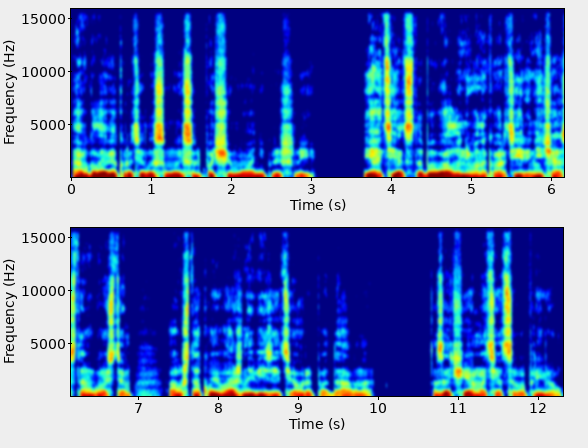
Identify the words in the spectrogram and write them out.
а в голове крутилась мысль, почему они пришли. И отец-то бывал у него на квартире нечастым гостем, а уж такой важный визитер и подавно. Зачем отец его привел?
